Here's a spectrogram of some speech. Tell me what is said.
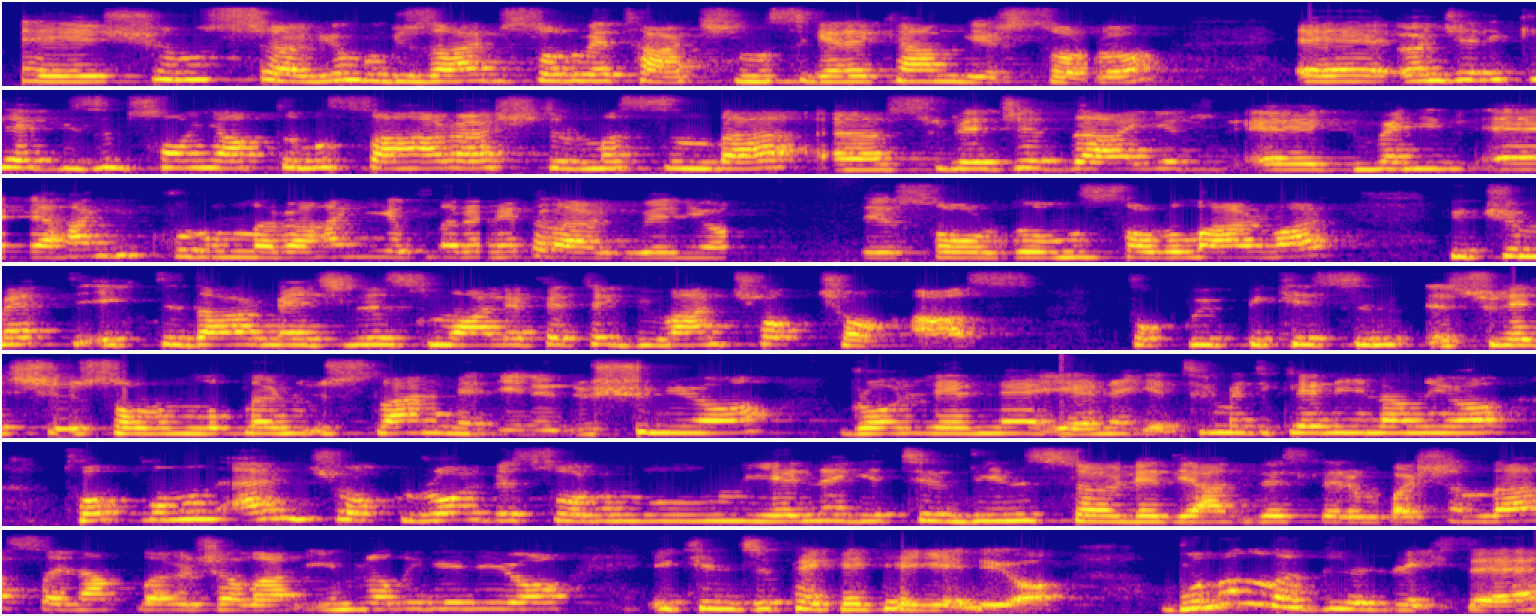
E, şunu söyleyeyim, bu güzel bir soru ve tartışılması gereken bir soru. E, öncelikle bizim son yaptığımız saha araştırmasında e, sürece dair e, güvenil e, hangi kurumlara, hangi yapılara ne kadar güveniyor diye sorduğumuz sorular var. Hükümet, iktidar, meclis, muhalefete güven çok çok az. Çok büyük bir kesim e, süreç sorumluluklarını üstlenmediğini düşünüyor. Rollerini yerine getirmediklerine inanıyor. Toplumun en çok rol ve sorumluluğunu yerine getirdiğini söylediği adreslerin başında Sayın Abla Öcalan İmralı geliyor. ikinci PKK geliyor. Bununla birlikte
